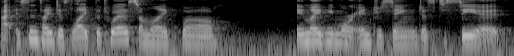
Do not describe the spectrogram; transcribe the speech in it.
I, since I dislike the twist, I'm like, well, it might be more interesting just to see it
